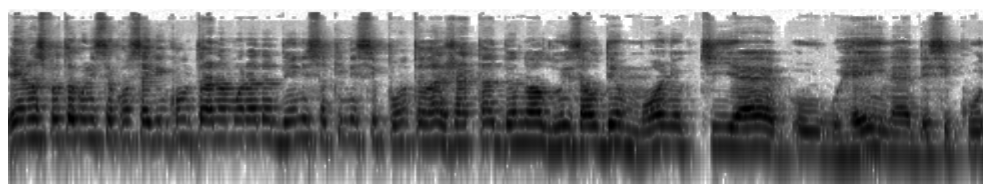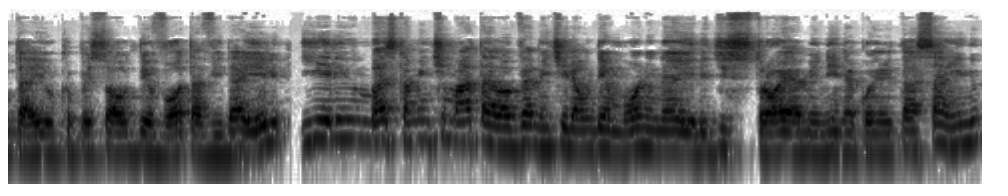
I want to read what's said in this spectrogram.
E aí nosso protagonista consegue encontrar a namorada dele, só que nesse ponto ela já tá dando a luz ao demônio que é o rei, né, desse culto aí, o que o pessoal devota a vida a ele. E ele basicamente mata ela, obviamente ele é um demônio, né, ele destrói a menina quando ele tá saindo.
